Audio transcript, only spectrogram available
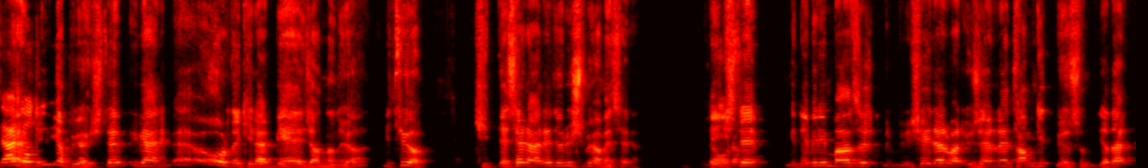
Nerede oldu? yapıyor işte. Yani e, oradakiler bir heyecanlanıyor. Bitiyor. Kitlesel hale dönüşmüyor mesela. E Doğru. işte ne bileyim bazı şeyler var üzerine tam gitmiyorsun ya da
